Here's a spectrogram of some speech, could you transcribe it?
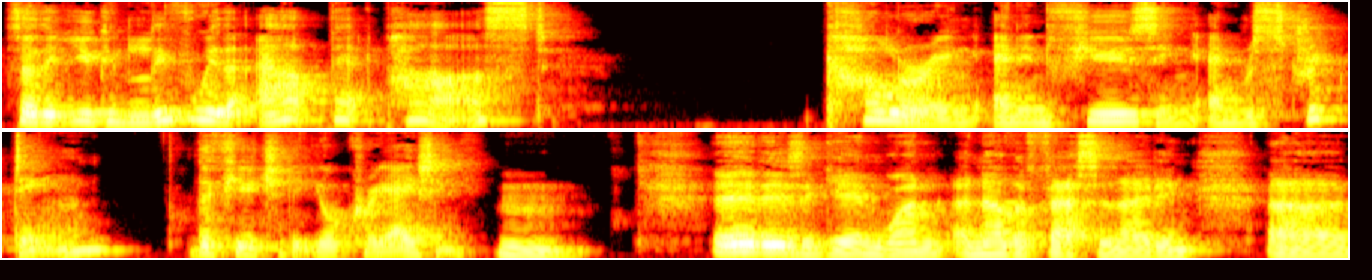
so that you can live without that past coloring and infusing and restricting the future that you're creating. Mm. It is again one another fascinating uh,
